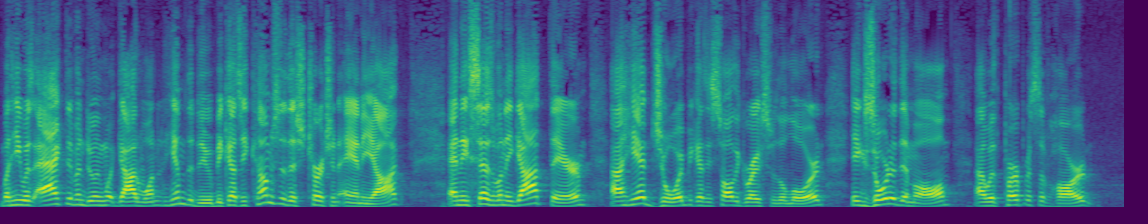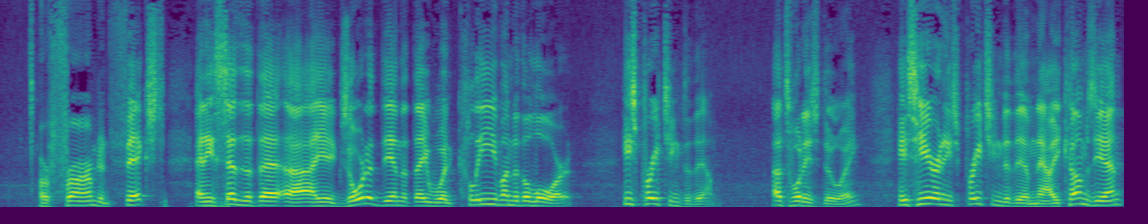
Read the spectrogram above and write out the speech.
but he was active in doing what God wanted him to do because he comes to this church in Antioch. And he says when he got there, uh, he had joy because he saw the grace of the Lord. He exhorted them all uh, with purpose of heart, or firmed and fixed. And he said that the, uh, he exhorted them that they would cleave unto the Lord. He's preaching to them. That's what he's doing. He's here and he's preaching to them now. He comes in.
